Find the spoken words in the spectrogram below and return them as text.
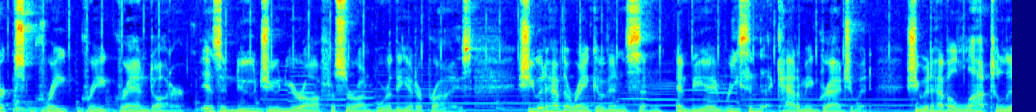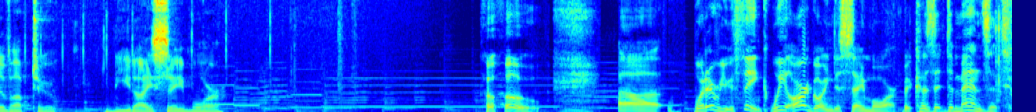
Kirk's great great granddaughter is a new junior officer on board the Enterprise. She would have the rank of ensign and be a recent Academy graduate. She would have a lot to live up to. Need I say more? Ho ho! Uh, whatever you think, we are going to say more because it demands it.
